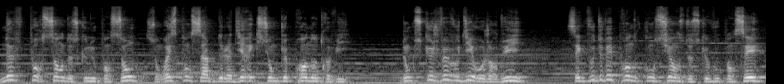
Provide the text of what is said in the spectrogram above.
9% de ce que nous pensons sont responsables de la direction que prend notre vie. Donc ce que je veux vous dire aujourd'hui, c'est que vous devez prendre conscience de ce que vous pensez,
